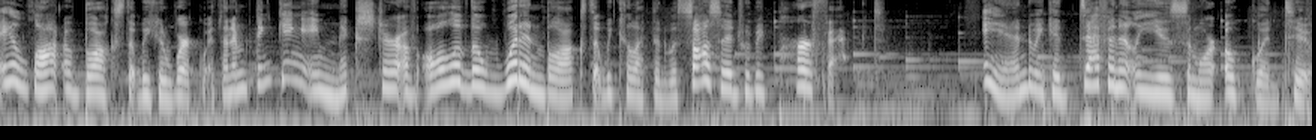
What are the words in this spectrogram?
a lot of blocks that we could work with, and I'm thinking a mixture of all of the wooden blocks that we collected with sausage would be perfect. And we could definitely use some more oak wood too.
